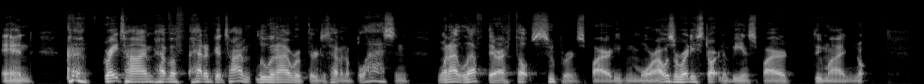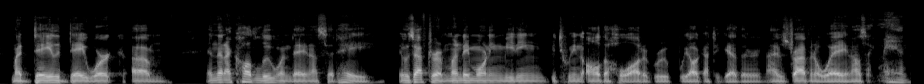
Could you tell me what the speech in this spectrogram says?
and great time. Have a had a good time. Lou and I were up there just having a blast. And when I left there, I felt super inspired, even more. I was already starting to be inspired through my my daily day work. Um, and then I called Lou one day and I said, Hey, it was after a Monday morning meeting between all the whole auto group. We all got together and I was driving away and I was like, Man,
